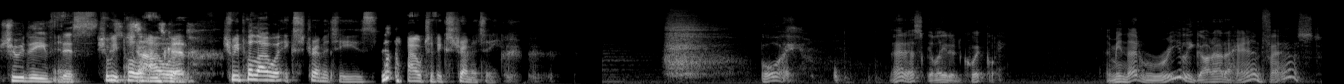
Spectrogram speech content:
Should we leave Yeah. this? Should we pull? Sounds our good. should we pull our extremities out of extremity? Boy, that escalated quickly. I mean, that really got out of hand fast.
